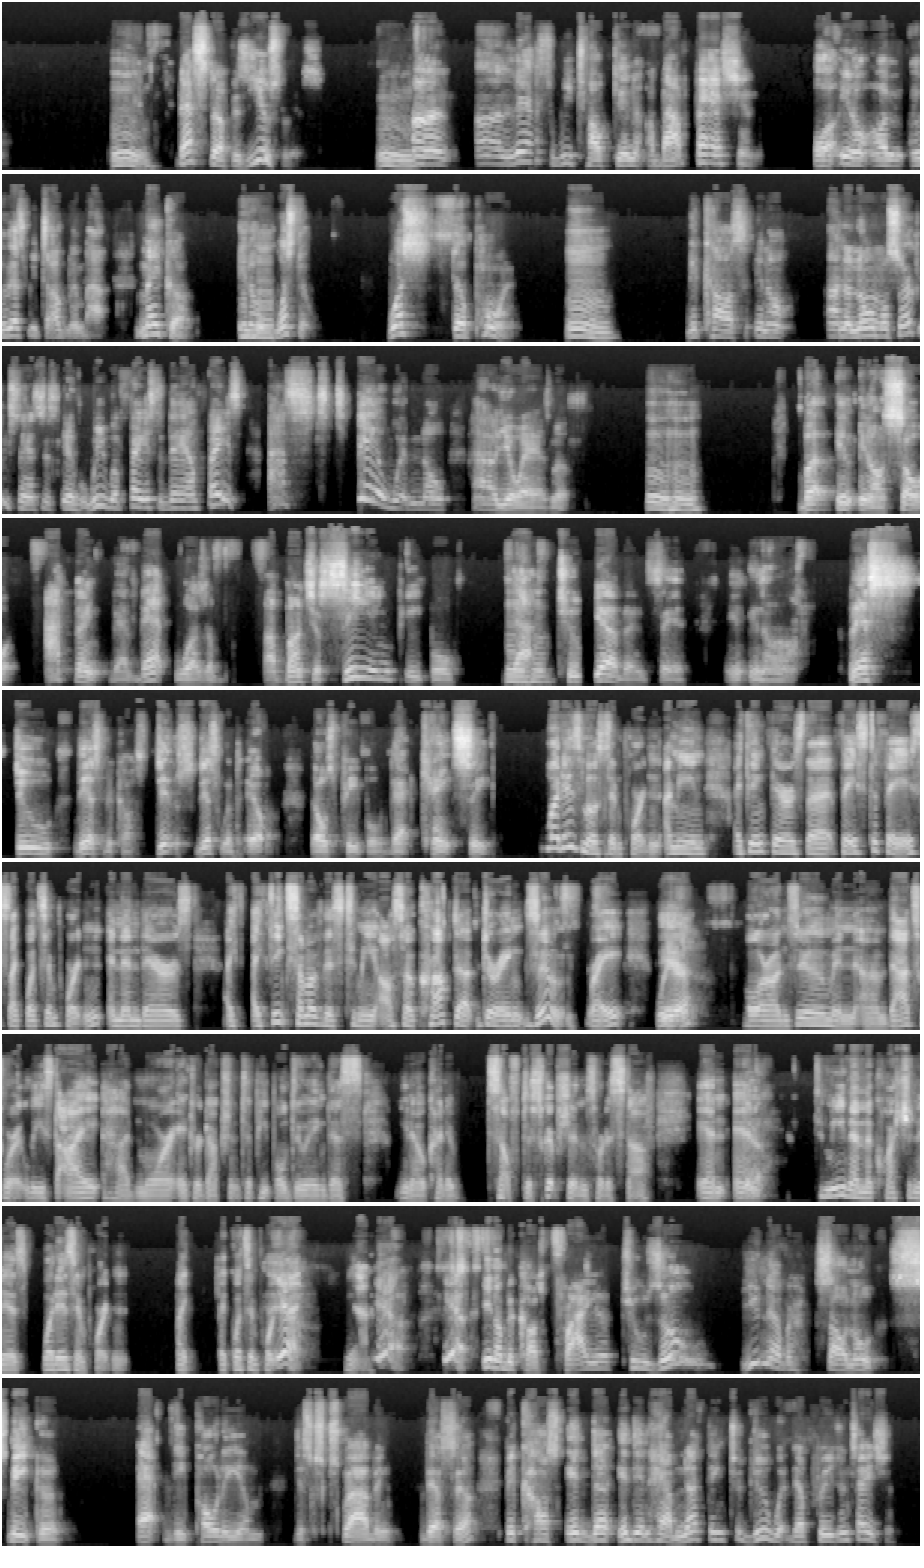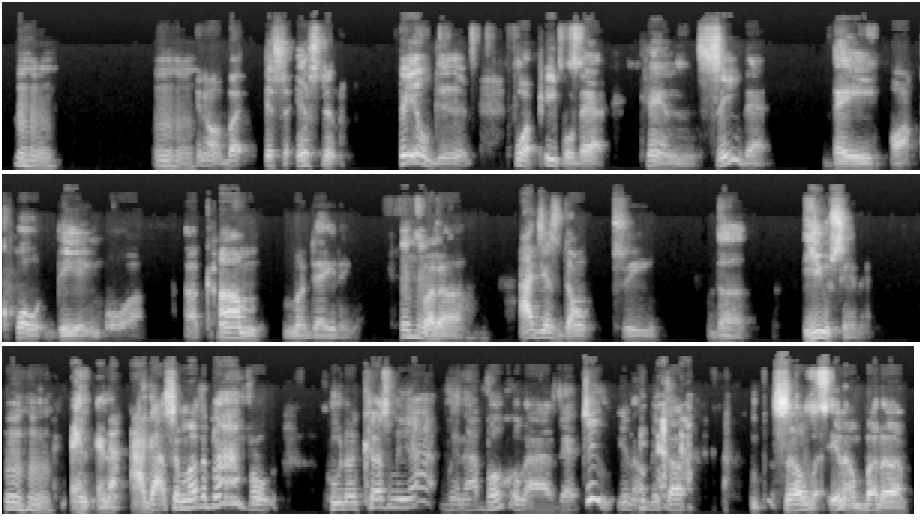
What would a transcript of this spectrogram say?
Mm. That stuff is useless. Mm. Un- unless we talking about fashion or you know, or unless we're talking about makeup. You know, mm-hmm. what's the what's the point? Mm. Because you know, under normal circumstances, if we were face to damn face, I still wouldn't know how your ass looks. Mm-hmm. But you know, so I think that that was a a bunch of seeing people got mm-hmm. together and said, you, you know, let's do this because this this would help those people that can't see. What is most important? I mean i think there's the face to face like what's important. And then there's I, I think some of this to me also cropped up during zoom right? Where yeah. people are on zoom and um, that's where at least i had more introduction to people doing this you know kind of self description sort of stuff. And and yeah. to me then the question is what is important like what's important? Yeah. Yeah. Yeah. Yeah. You know, because prior to Zoom, you never saw no speaker at the podium describing themselves because it do, it didn't have nothing to do with their presentation. Mm-hmm. Mm-hmm. You know, but it's an instant feel good for people that can see that they are quote being more accommodating Mm-hmm. But uh, I just don't see the use in it. Mm-hmm. And and I, I, got some other blind folk who done cuss me out when I vocalize that too, you know, because so you know, but uh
